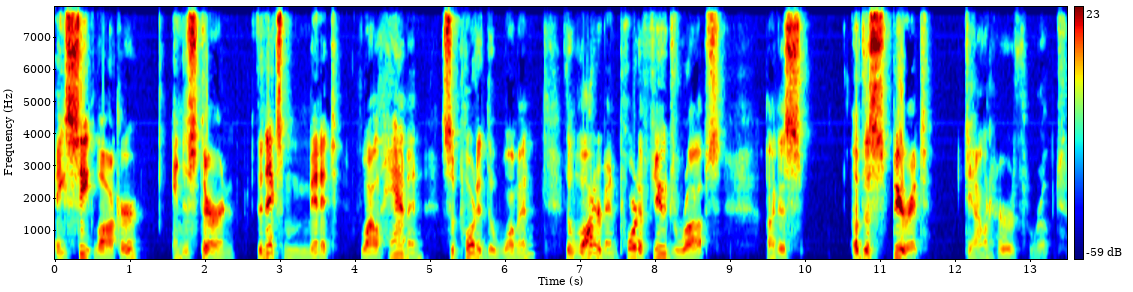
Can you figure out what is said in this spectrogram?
a seat locker in the stern. The next minute, while Hammond supported the woman, the waterman poured a few drops of the spirit down her throat.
